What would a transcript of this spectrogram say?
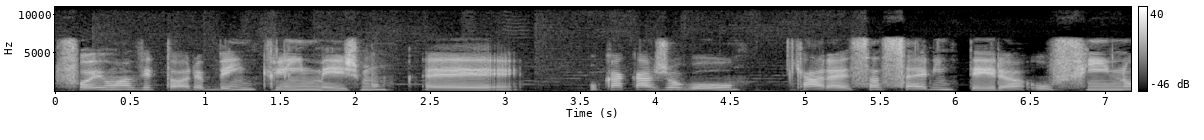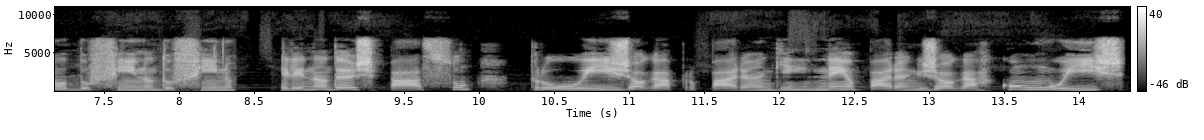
Foi uma vitória bem clean mesmo. É, o Kaká jogou, cara, essa série inteira o fino do fino do fino. Ele não deu espaço pro Whis jogar pro Parang, nem o Parang jogar com o Whis.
